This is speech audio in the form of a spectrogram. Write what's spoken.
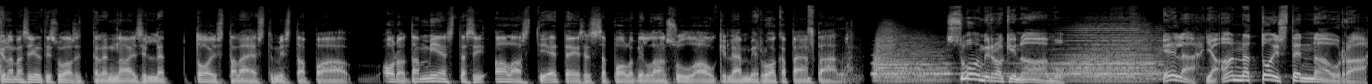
Kyllä mä silti suosittelen naisille toista lähestymistapaa. Odota miestäsi alasti eteisessä polvillaan suu auki lämmin ruokapään päällä. Suomirokin aamu. Elä ja anna toisten nauraa.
